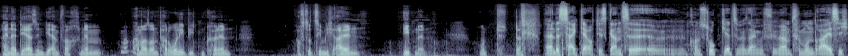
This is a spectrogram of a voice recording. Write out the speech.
einer der sind, die einfach einem Amazon Paroli bieten können auf so ziemlich allen Ebenen. Und das. Ja, das zeigt ja auch das ganze äh, Konstrukt jetzt, wenn wir sagen, wir haben 35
